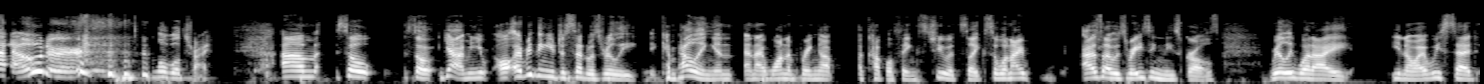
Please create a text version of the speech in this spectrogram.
That out, or well, we'll try. Um, so, so yeah, I mean, you all everything you just said was really compelling, and and I want to bring up a couple things too. It's like so when I, as I was raising these girls, really what I, you know, I always said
